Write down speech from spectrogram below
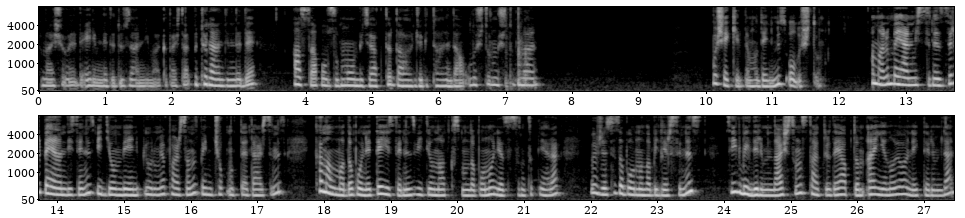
Hemen şöyle de elimle de düzenleyeyim arkadaşlar. Ütülendiğinde de asla bozulma olmayacaktır. Daha önce bir tane daha oluşturmuştum ben. Bu şekilde modelimiz oluştu. Umarım beğenmişsinizdir. Beğendiyseniz videomu beğenip yorum yaparsanız beni çok mutlu edersiniz. Kanalıma da abone değilseniz videonun alt kısmında abone yazısını tıklayarak ücretsiz abone olabilirsiniz. Zil bildirimini de açtığınız takdirde yaptığım en yeni oy örneklerimden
